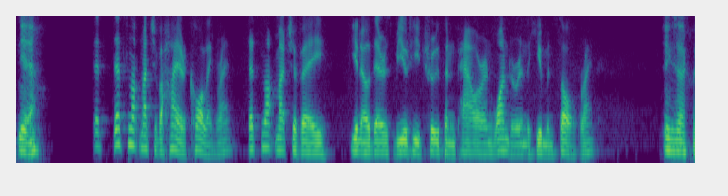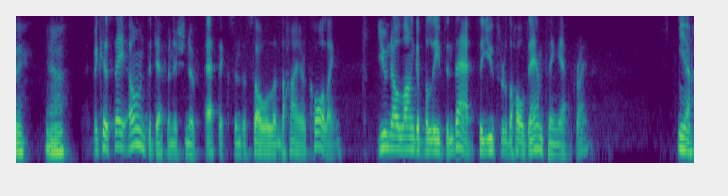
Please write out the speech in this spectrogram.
Yeah. That's that's not much of a higher calling, right? That's not much of a you know, there's beauty, truth, and power and wonder in the human soul, right? Exactly. Yeah. Because they owned the definition of ethics and the soul and the higher calling. You no longer believed in that, so you threw the whole damn thing out, right? Yeah.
